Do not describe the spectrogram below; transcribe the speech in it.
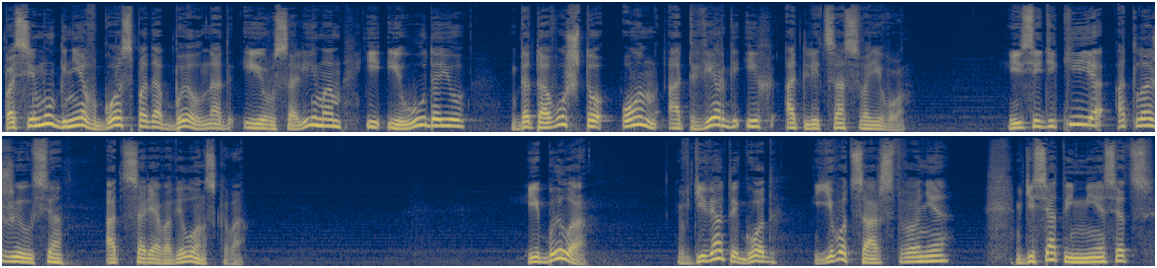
Посему гнев Господа был над Иерусалимом и Иудою до того, что он отверг их от лица своего. И Сидикия отложился от царя Вавилонского. И было в девятый год его царствования, в десятый месяц,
